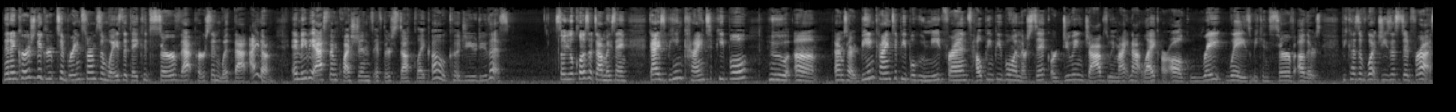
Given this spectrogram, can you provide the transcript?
Then encourage the group to brainstorm some ways that they could serve that person with that item and maybe ask them questions if they're stuck, like, oh, could you do this? So you'll close it down by saying, guys, being kind to people who, um, I'm sorry, being kind to people who need friends, helping people when they're sick, or doing jobs we might not like are all great ways we can serve others because of what Jesus did for us.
